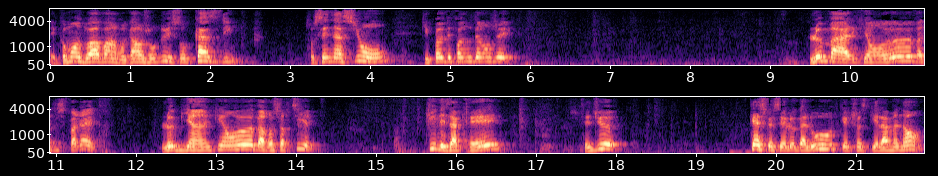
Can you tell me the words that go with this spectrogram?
Et comment on doit avoir un regard aujourd'hui sur Kazdim, sur ces nations qui peuvent des fois nous déranger? Le mal qui est en eux va disparaître. Le bien qui est en eux va ressortir. Qui les a créés? C'est Dieu. Qu'est-ce que c'est le galout? Quelque chose qui est là maintenant.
